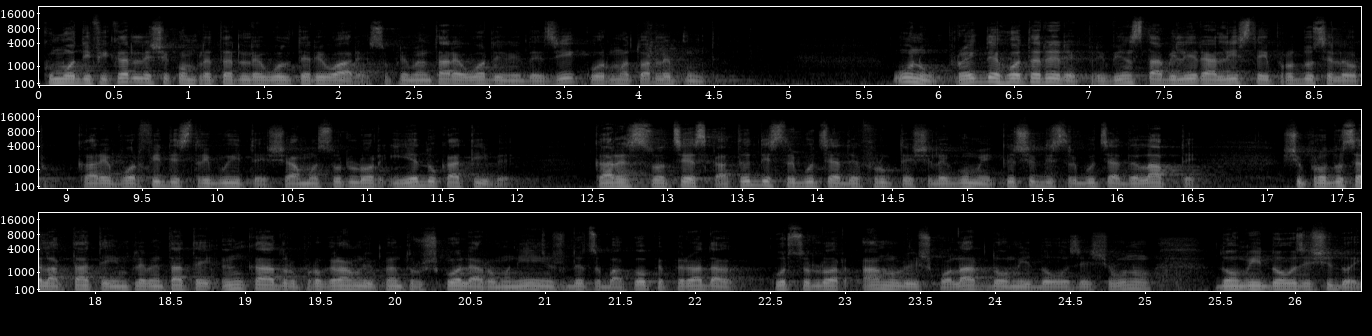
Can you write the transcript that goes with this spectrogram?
cu modificările și completările ulterioare, suplimentarea ordinii de zi cu următoarele puncte. 1. Proiect de hotărâre privind stabilirea listei produselor care vor fi distribuite și a măsurilor educative care însoțesc atât distribuția de fructe și legume, cât și distribuția de lapte și produse lactate implementate în cadrul programului pentru școli a României în județul Bacău pe perioada cursurilor anului școlar 2021-2022.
